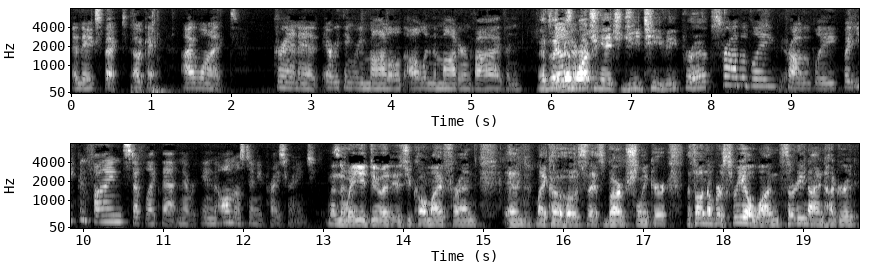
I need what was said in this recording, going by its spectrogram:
and they expect, okay, I want granite, everything remodeled, all in the modern vibe, and Have they been watching HGTV, perhaps? Probably, Yeah. probably, but you can find stuff like that in, every, in almost any price range. And the way you do it is you call my friend and my co host, that's Barb Schlinker. The phone number is 301 3900.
